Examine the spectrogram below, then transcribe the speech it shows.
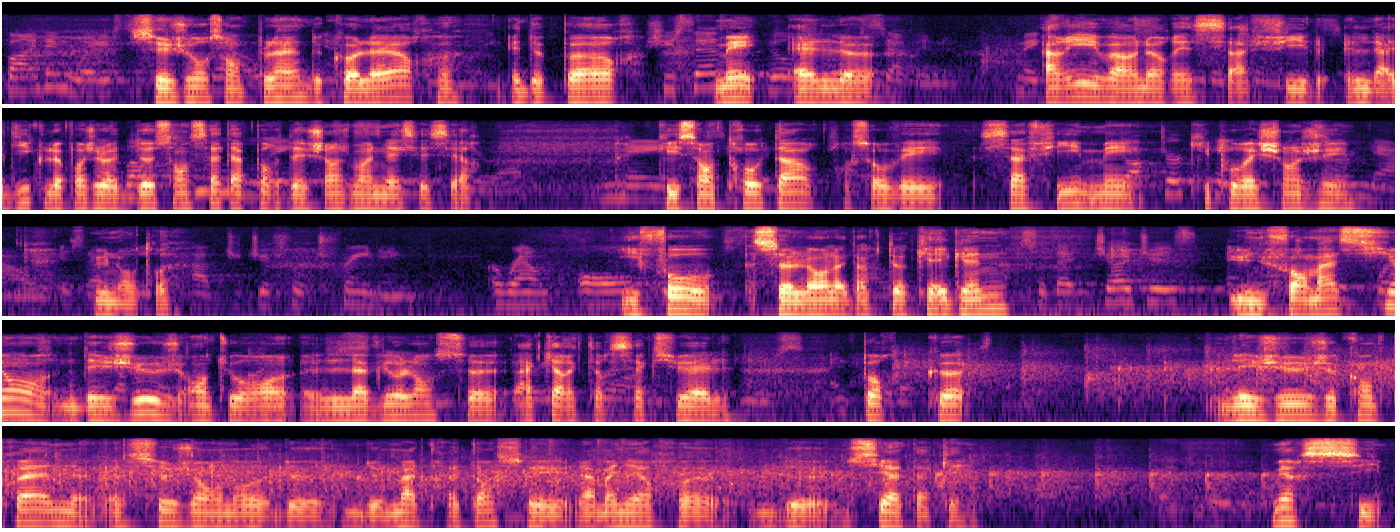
Ses jours sont pleins de colère et de peur, mais elle arrive à honorer sa fille. Elle a dit que le projet de loi 207 apporte des changements nécessaires qui sont trop tard pour sauver sa fille, mais qui pourraient changer une autre. Il faut, selon la Dr Kagan, une formation des juges entourant la violence à caractère sexuel pour que les juges comprennent ce genre de, de maltraitance et la manière euh, de s'y attaquer. Merci.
